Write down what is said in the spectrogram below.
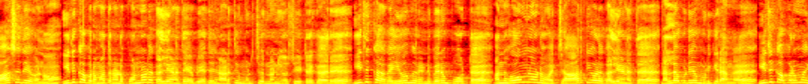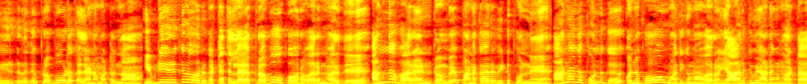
வாசுதேவனும் இதுக்கப்புறமா தன்னோட பொண்ணோட கல்யாணத்தை எப்படியாச்சும் நடத்தி முடிச்சிடணும்னு யோசிச்சுட்டு இருக்காரு. இதுக்காக இவங்க ரெண்டு பேரும் போட்ட அந்த ஹோம் லோனை வச்சு ஆர்த்தியோட கல்யாணத்தை நல்லபடியா முடிக்கிறாங்க. இதுக்கப்புறமா இருக்கிறது பிரபுவோட கல்யாணம் மட்டும்தான். இப்படி இருக்கிற ஒரு கட்டத்துல பிரபுவுக்கு ஒரு வரன் வருது. அந்த வரன் ரொம்ப பணக்கார வீட்டு பொண்ணு. ஆனா அந்த பொண்ணுக்கு கொஞ்சம் கோபம் அதிகமா வரும். யாருக்குமே அடங்க மாட்டா.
